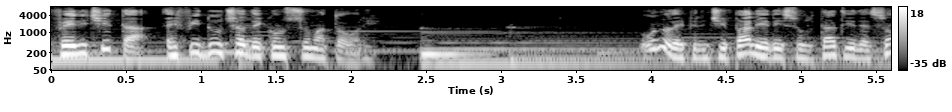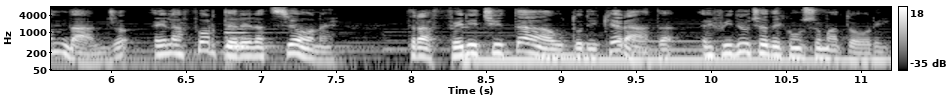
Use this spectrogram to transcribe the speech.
Felicità e fiducia dei consumatori. Uno dei principali risultati del sondaggio è la forte relazione tra felicità autodichiarata e fiducia dei consumatori.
